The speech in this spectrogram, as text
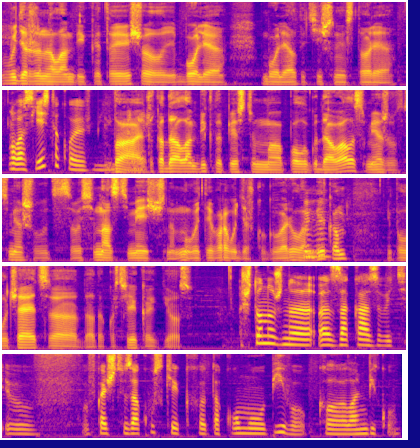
выдержанный ламбик. Это еще более, более аутентичная история. У вас есть такое в меню? Да, конечно. это когда ламбик, допустим, полугодовалый смешивают, смешивают с 18-месячным, ну, это я про выдержку говорю, ламбиком, и получается, да, такой стиль, как Гёс. Что нужно э, заказывать э, в, в качестве закуски к такому пиву, к ламбику?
